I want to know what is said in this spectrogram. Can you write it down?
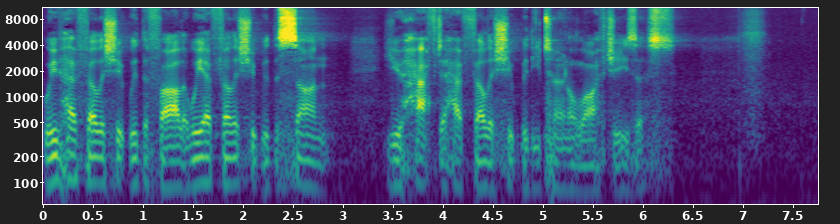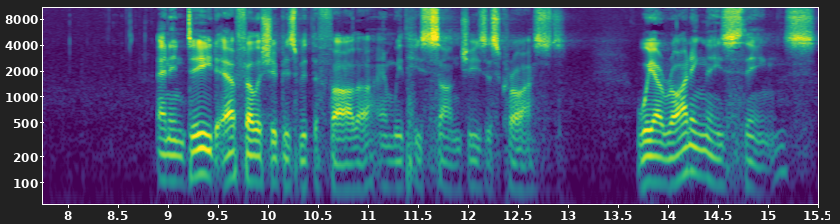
We have fellowship with the Father, we have fellowship with the Son. You have to have fellowship with eternal life, Jesus. And indeed, our fellowship is with the Father and with his Son, Jesus Christ. We are writing these things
